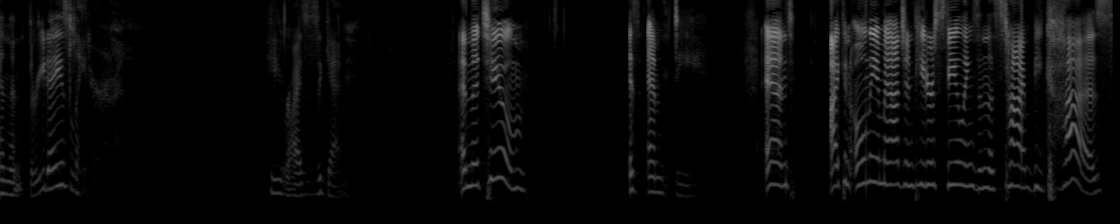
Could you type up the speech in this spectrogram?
And then three days later, he rises again. And the tomb is empty. And I can only imagine Peter's feelings in this time because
